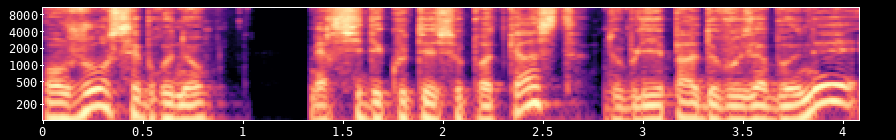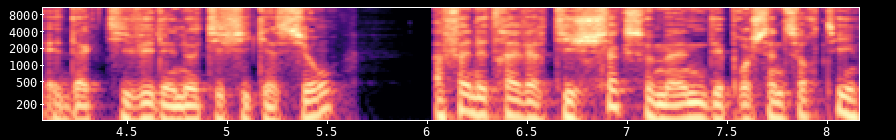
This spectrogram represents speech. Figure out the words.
Bonjour, c'est Bruno. Merci d'écouter ce podcast. N'oubliez pas de vous abonner et d'activer les notifications afin d'être averti chaque semaine des prochaines sorties.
